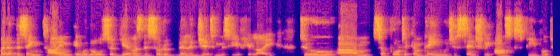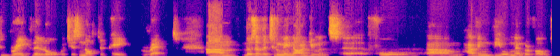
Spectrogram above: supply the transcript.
But at the same time, it would also give us the sort of the legitimacy, if you like, to um, support a campaign which essentially asks people to break the law, which is not to pay rent. Um, those are the two main arguments uh, for um, having the all-member vote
